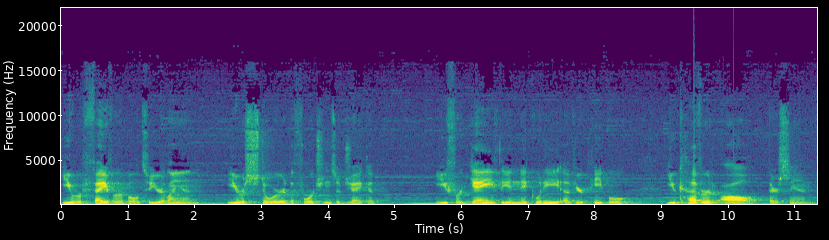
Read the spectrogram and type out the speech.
you were favorable to your land. You restored the fortunes of Jacob. You forgave the iniquity of your people. You covered all their sin.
